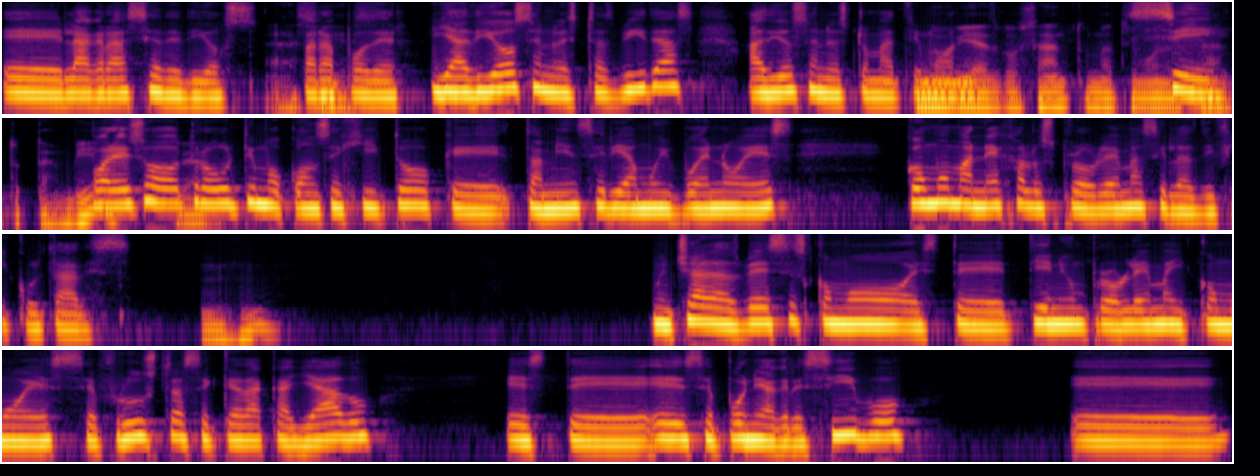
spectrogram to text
eh, la gracia de Dios Así para es. poder. Y a Dios en nuestras vidas, a Dios en nuestro matrimonio. Noviazgo santo, matrimonio Sí. santo también. Por eso otro último consejito que también sería muy bueno es cómo maneja los problemas y las dificultades. Muchas de las veces cómo este tiene un problema y cómo es, se frustra, se queda callado, este, eh, se pone agresivo, eh,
